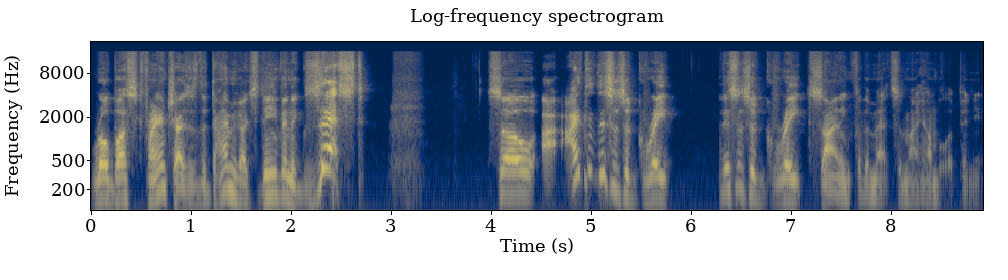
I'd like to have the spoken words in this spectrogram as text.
robust franchises. The Diamondbacks didn't even exist. So I think this is a great this is a great signing for the Mets, in my humble opinion.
